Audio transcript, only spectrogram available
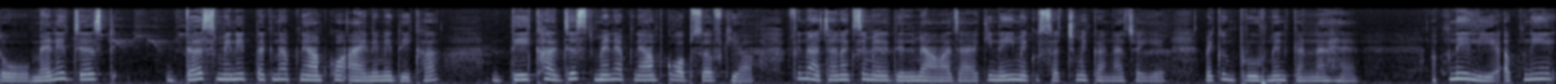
तो मैंने जस्ट दस मिनट तक ना अपने आप को आईने में देखा देखा जस्ट मैंने अपने आप को ऑब्ज़र्व किया। फिर ना अचानक से मेरे दिल में आवाज़ आया कि नहीं मेरे को सच में करना चाहिए मेरे को इम्प्रूवमेंट करना है। अपने लिए, अपने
